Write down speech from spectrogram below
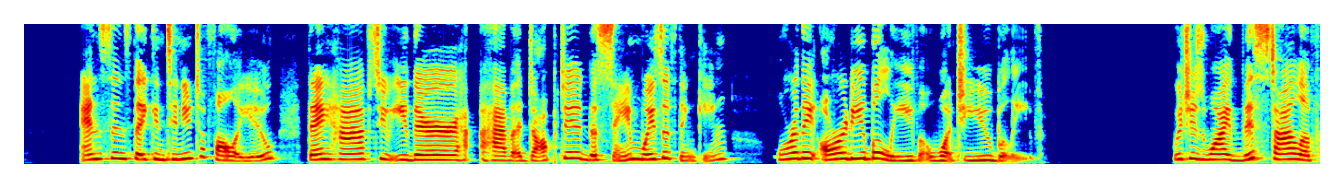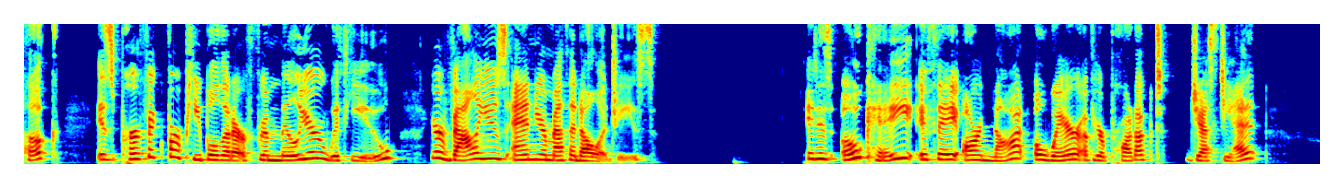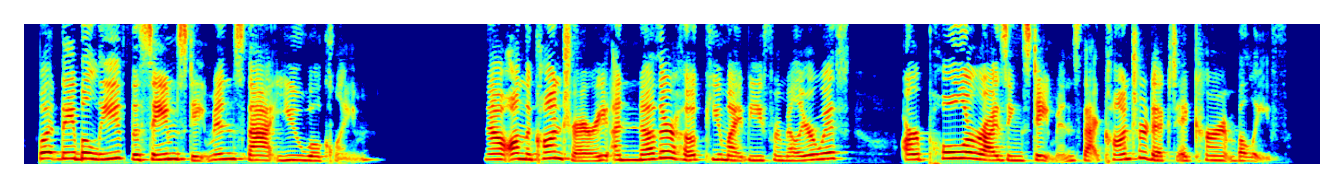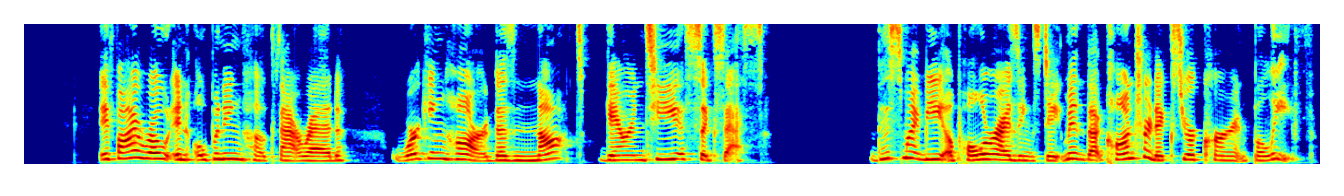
And since they continue to follow you, they have to either have adopted the same ways of thinking or they already believe what you believe. Which is why this style of hook is perfect for people that are familiar with you, your values, and your methodologies. It is okay if they are not aware of your product just yet, but they believe the same statements that you will claim. Now, on the contrary, another hook you might be familiar with are polarizing statements that contradict a current belief. If I wrote an opening hook that read, Working hard does not guarantee success, this might be a polarizing statement that contradicts your current belief.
